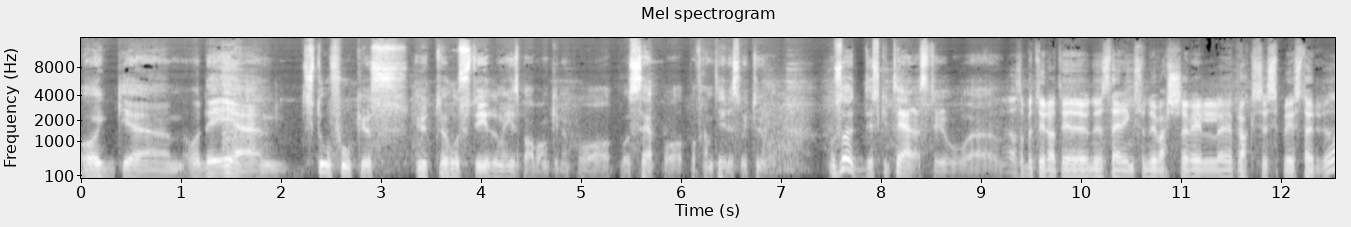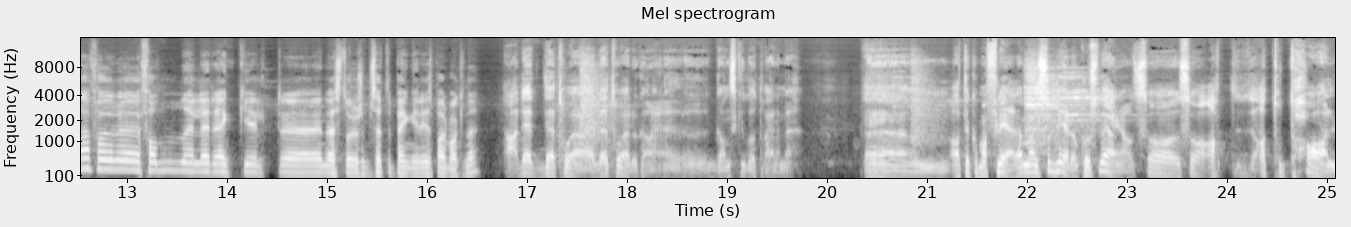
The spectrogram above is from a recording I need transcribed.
Og, eh, og, det er en stor fokus ute hos styrene i sparebankene på, på, å se på, på fremtidige strukturer. Og så diskuteres det jo uh, altså Betyr det at investeringsuniverset vil i praksis bli større da, for eh, fond eller enkeltinvestorer uh, som setter penger i sparebankene? Ja, det, det, tror jeg, det, tror jeg, du kan ganske godt regne med. Uh, at det kommer flere, men så blir det konsolideringer. Så, så at, at, total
